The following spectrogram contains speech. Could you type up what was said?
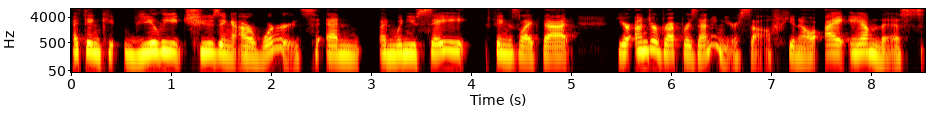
I think really choosing our words and and when you say things like that, you're underrepresenting yourself. You know, I am this,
